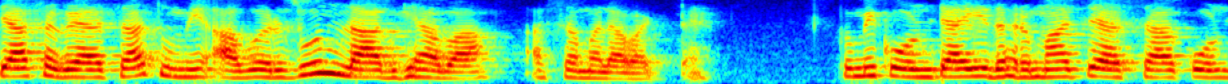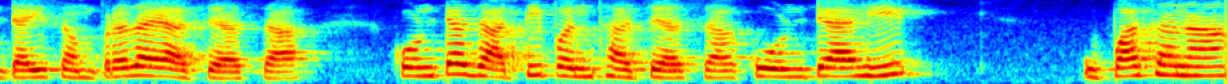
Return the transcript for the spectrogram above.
त्या सगळ्याचा तुम्ही आवर्जून लाभ घ्यावा असं मला वाटतं आहे तुम्ही कोणत्याही धर्माचे असा कोणत्याही संप्रदायाचे असा कोणत्या जातीपंथाचे असा कोणत्याही उपासना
